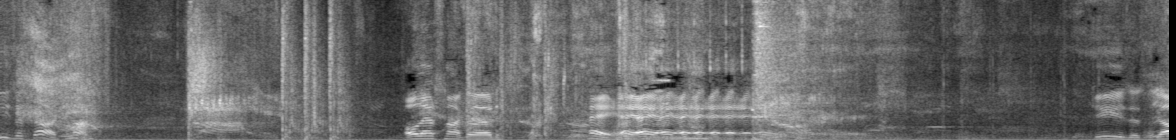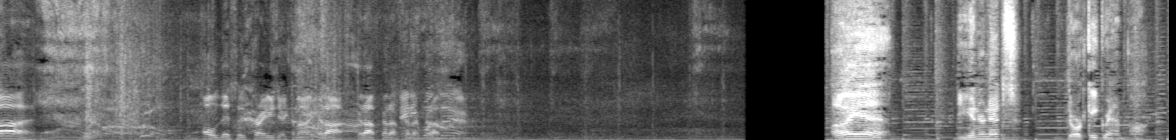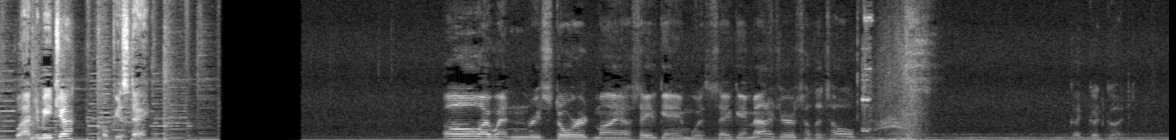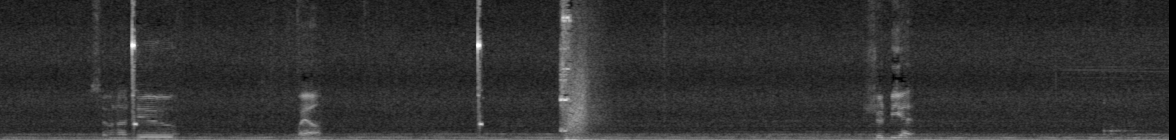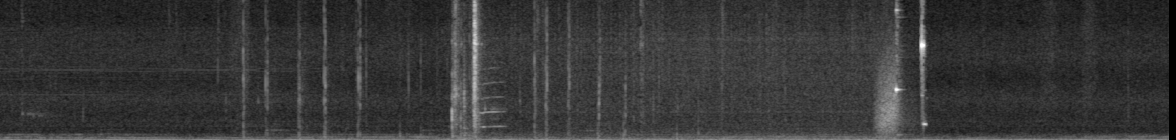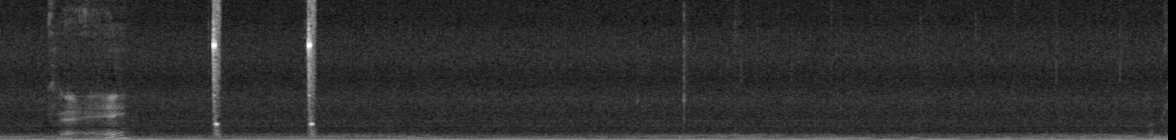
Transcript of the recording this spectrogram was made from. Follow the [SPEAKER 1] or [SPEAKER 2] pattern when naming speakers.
[SPEAKER 1] Jesus God, come on. Oh, that's not good. Hey, hey, hey, hey, hey, hey, hey, hey, hey. Jesus God. Oh, this is crazy. Come on, get off, get off, get off, get off, get off.
[SPEAKER 2] there?
[SPEAKER 3] I am the internet's dorky grandpa. Glad to meet ya. Hope you stay.
[SPEAKER 1] Oh, I went and restored my uh, save game with Save Game Manager, so let's hope. Good, good, good. 702. Well. Should be it.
